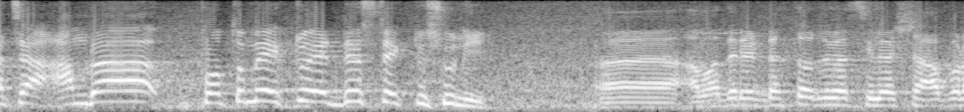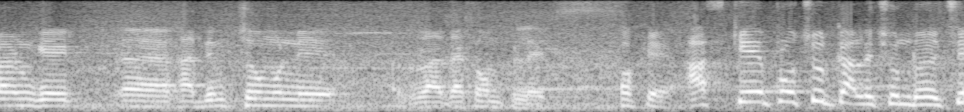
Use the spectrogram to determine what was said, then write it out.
আচ্ছা আমরা প্রথমে একটু অ্যাড্রেসটা একটু শুনি। আমাদের অ্যাড্রেসটা হচ্ছে Sylhet Shahporan gate Khadim Chowmoni Raja complex okay আজকে প্রচুর কালেকশন রয়েছে।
